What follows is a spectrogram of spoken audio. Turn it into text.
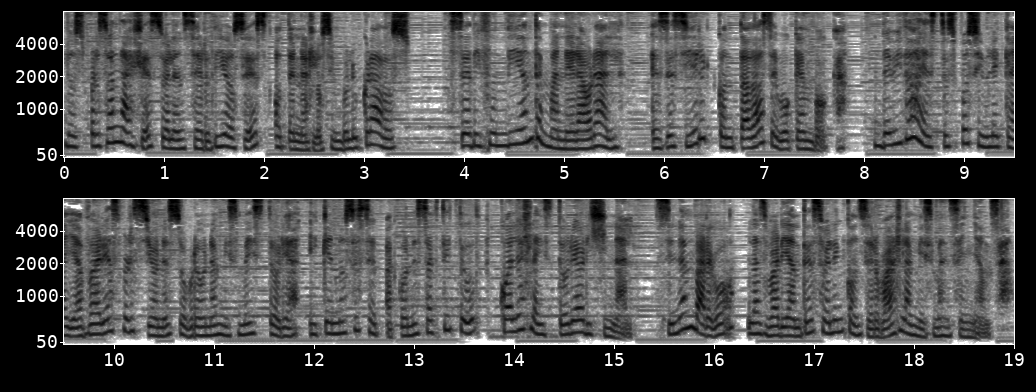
Los personajes suelen ser dioses o tenerlos involucrados. Se difundían de manera oral, es decir, contadas de boca en boca. Debido a esto es posible que haya varias versiones sobre una misma historia y que no se sepa con exactitud cuál es la historia original. Sin embargo, las variantes suelen conservar la misma enseñanza.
